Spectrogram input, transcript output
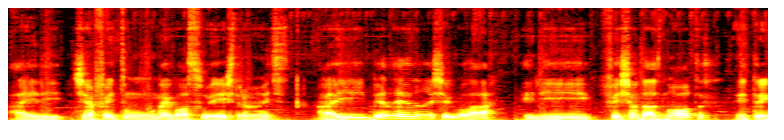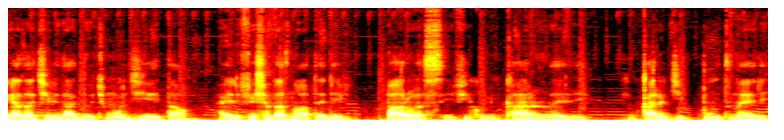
Aí ele tinha feito um negócio extra antes. Aí beleza, né? Chegou lá, ele fechando as notas, eu entreguei as atividades no último dia e tal. Aí ele fechando as notas, ele parou assim, ficou me encarando, ele, um cara de puto, né? Ele,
